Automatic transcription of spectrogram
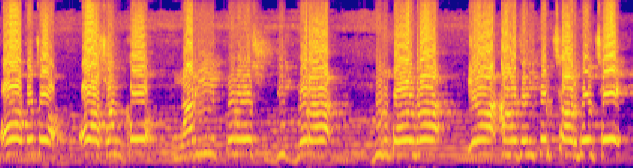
অথচ অসংখ্য নারী, পুরুষ, বৃদ্ধরা, দুর্বলরা, এরা আহাজারি করছে আর বলছে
